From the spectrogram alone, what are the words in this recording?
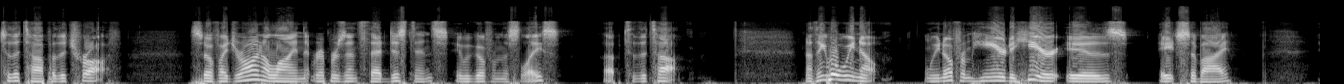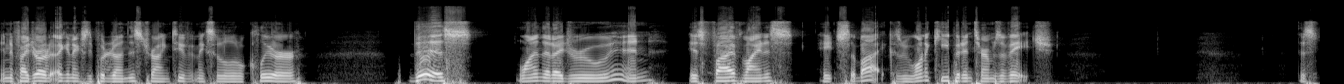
to the top of the trough. So if I draw in a line that represents that distance, it would go from the slice up to the top. Now think about what we know. We know from here to here is h sub i. And if I draw it, I can actually put it on this drawing too if it makes it a little clearer. This line that I drew in is 5 minus h sub i because we want to keep it in terms of h. This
